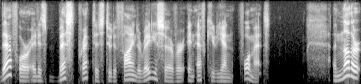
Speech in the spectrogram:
Therefore, it is best practice to define the Radius server in FQDN format. Another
